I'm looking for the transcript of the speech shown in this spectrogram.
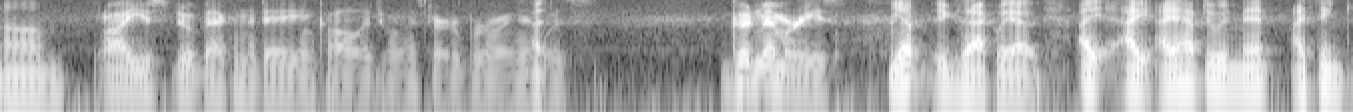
Um, Well, I used to do it back in the day in college when I started brewing. It I- was good memories. Yep, exactly. I, I, I- have to admit, I think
